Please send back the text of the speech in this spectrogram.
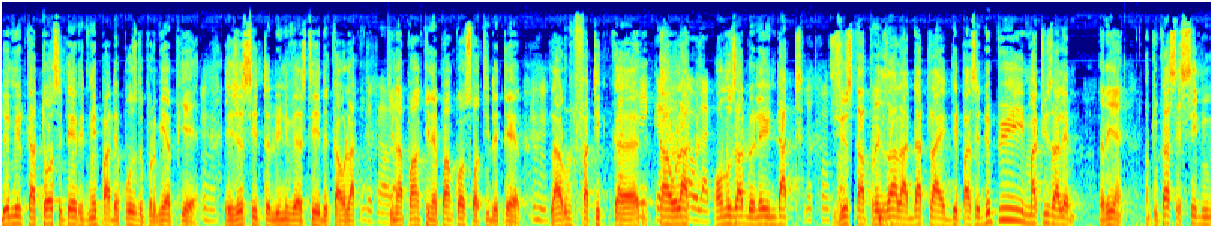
2014, c'était rythmé par des poses de première pierre. Et je cite l'université de Kaolack, De Kaolack. qui n'a pas, qui n'est pas encore sortie de terre. La route Fatigue, euh, Fatigue, euh. On nous a donné une date. Jusqu'à présent, la date là est dépassée. Depuis Mathusalem, rien. En tout cas, c'est Sédou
